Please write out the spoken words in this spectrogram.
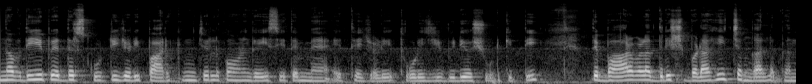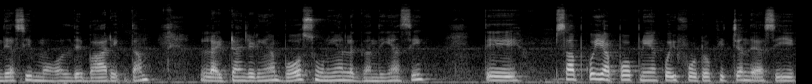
ਨਵਦੀਪ ਇੱਧਰ ਸਕੂਟੀ ਜਿਹੜੀ ਪਾਰਕਿੰਗ 'ਚ ਲਗਾਉਣ ਗਈ ਸੀ ਤੇ ਮੈਂ ਇੱਥੇ ਜਿਹੜੀ ਥੋੜੀ ਜੀ ਵੀਡੀਓ ਸ਼ੂਟ ਕੀਤੀ ਤੇ ਬਾਹਰ ਵਾਲਾ ਦ੍ਰਿਸ਼ ਬੜਾ ਹੀ ਚੰਗਾ ਲੱਗਣ ਦਿਆ ਸੀ ਮਾਲ ਦੇ ਬਾਹਰ ਇੱਕਦਮ। ਲਾਈਟਾਂ ਜਿਹੜੀਆਂ ਬਹੁਤ ਸੋਹਣੀਆਂ ਲੱਗਣ ਦੀਆਂ ਸੀ ਤੇ ਸਭ ਕੋਈ ਆਪੋ ਆਪਣੀਆਂ ਕੋਈ ਫੋਟੋ ਖਿੱਚਣ ਦਿਆ ਸੀ,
